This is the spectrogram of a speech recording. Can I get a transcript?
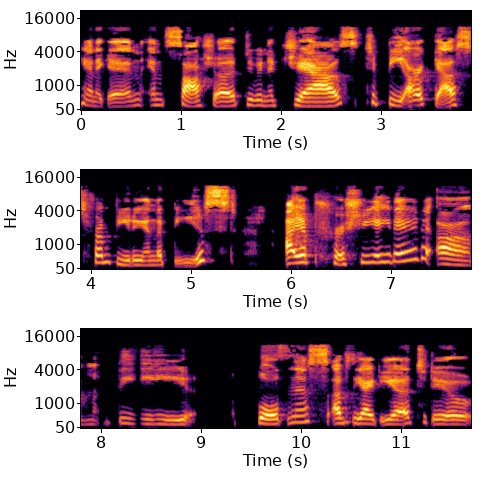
Hannigan and Sasha doing a jazz to be our guest from Beauty and the Beast. I appreciated um the boldness of the idea to do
